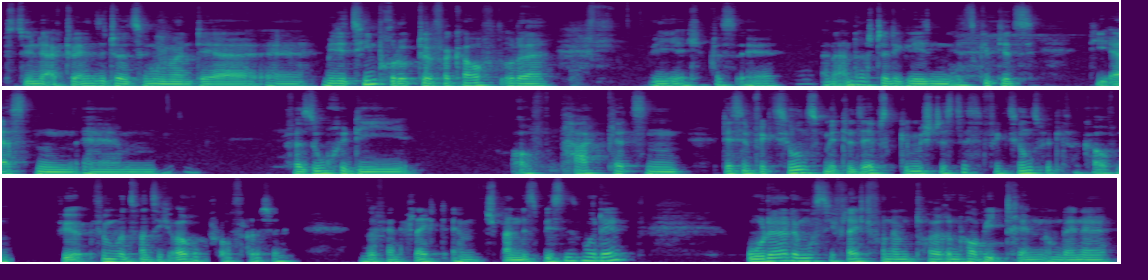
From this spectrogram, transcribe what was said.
bist du in der aktuellen Situation jemand, der äh, Medizinprodukte verkauft oder wie, ich habe das äh, an anderer Stelle gelesen, es gibt jetzt die ersten ähm, Versuche, die auf Parkplätzen Desinfektionsmittel, selbstgemischtes Desinfektionsmittel verkaufen für 25 Euro pro Flasche. Insofern vielleicht ähm, spannendes Businessmodell. Oder du musst dich vielleicht von einem teuren Hobby trennen, um deine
